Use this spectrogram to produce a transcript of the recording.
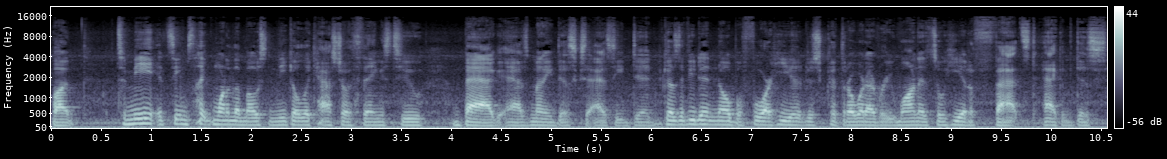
but to me, it seems like one of the most Nikko Locastro things to bag as many discs as he did. Because if you didn't know before, he just could throw whatever he wanted, so he had a fat stack of discs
